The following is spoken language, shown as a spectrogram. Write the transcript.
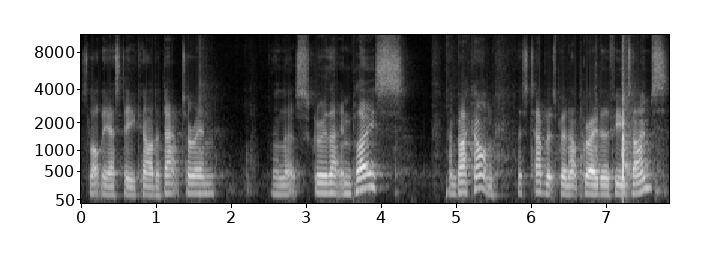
Slot the SD card adapter in. And let's screw that in place. And back on. This tablet's been upgraded a few times.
